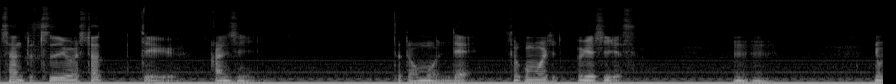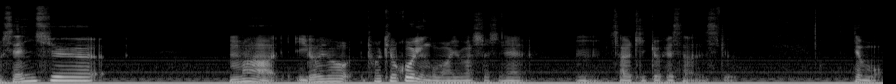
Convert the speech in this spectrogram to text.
ちゃんと通用したっていう感じだと思うんでそこも嬉しいです。うんうん。でも先週まあいろいろ東京コーリングもありましたしね。うん。サーキットフェスなんですけど。でも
